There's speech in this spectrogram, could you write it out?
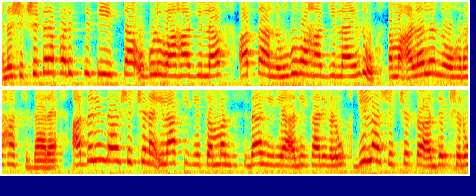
ಇನ್ನು ಶಿಕ್ಷಕರ ಪರಿಸ್ಥಿತಿ ಇತ್ತ ಉಗುಳುವ ಹಾಗಿಲ್ಲ ಅತ್ತ ನುಂಗುವ ಹಾಗಿಲ್ಲ ಎಂದು ತಮ್ಮ ಅಳಲನ್ನು ಹೊರಹಾಕಿದ್ದಾರೆ. ಆದ್ದರಿಂದ ಶಿಕ್ಷಣ ಇಲಾಖೆಗೆ ಸಂಬಂಧಿಸಿದ ಹಿರಿಯ ಅಧಿಕಾರಿಗಳು ಜಿಲ್ಲಾ ಶಿಕ್ಷಕ ಅಧ್ಯಕ್ಷರು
